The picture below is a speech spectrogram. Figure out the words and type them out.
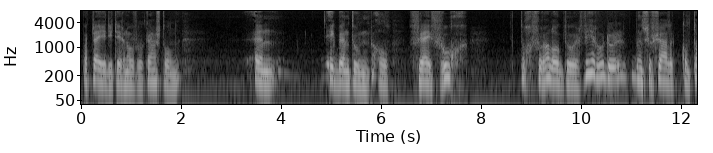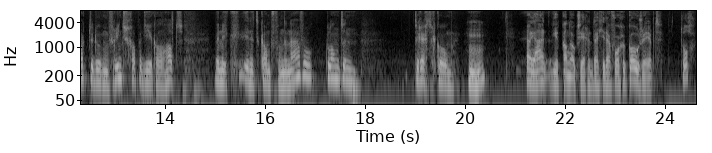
partijen die tegenover elkaar stonden. En ik ben toen al vrij vroeg toch vooral ook door, weer hoor, door mijn sociale contacten... door mijn vriendschappen die ik al had... ben ik in het kamp van de NAVO-klanten terechtgekomen. Mm Nou ja, je kan ook zeggen dat je daarvoor gekozen hebt. Toch?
